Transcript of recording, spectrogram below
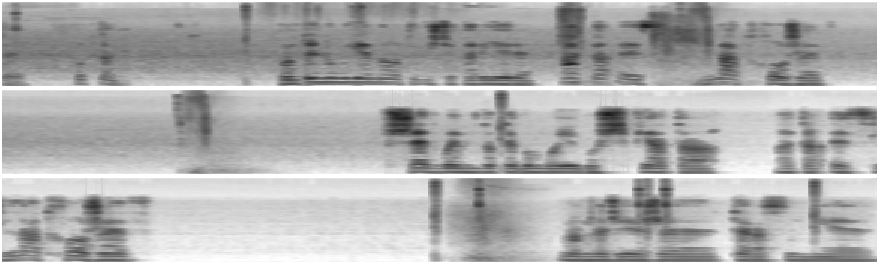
te spotkania. Kontynuujemy oczywiście karierę AKS Latchorzew. Wszedłem do tego mojego świata AKS Latchorzew. Mam nadzieję, że teraz mnie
